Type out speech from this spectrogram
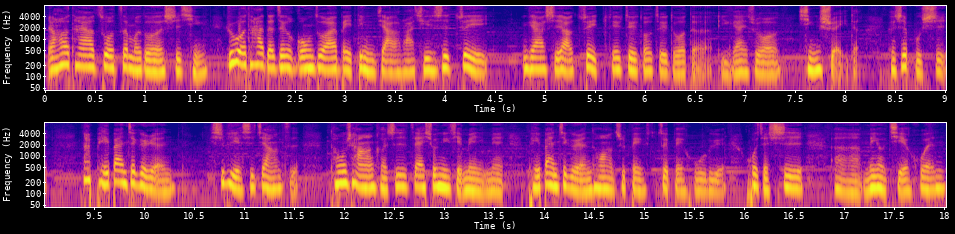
然后她要做这么多的事情，如果她的这个工作要被定价的话，其实是最。应该是要最最最多最多的，应该说薪水的，可是不是？那陪伴这个人是不是也是这样子？通常可是在兄弟姐妹里面，陪伴这个人通常是被最被忽略，或者是呃没有结婚，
